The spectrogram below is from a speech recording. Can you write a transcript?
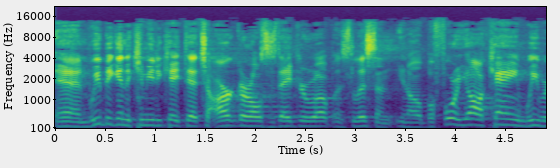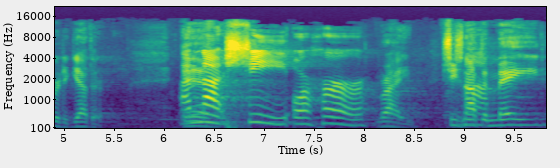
And we begin to communicate that to our girls as they grew up. Was listen, you know, before y'all came, we were together. I'm and, not she or her. Right. She's mom. not the maid.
